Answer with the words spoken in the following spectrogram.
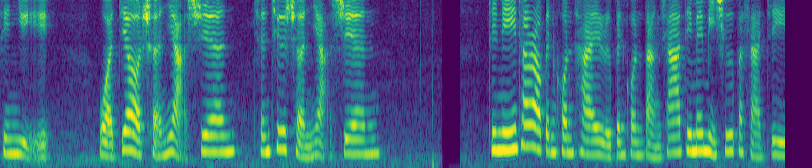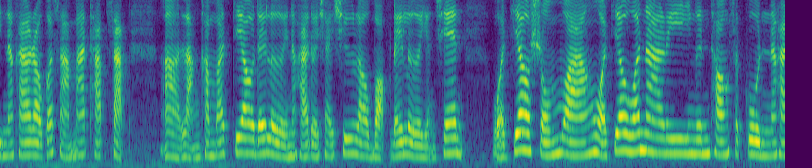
ซินหยี我叫陈雅轩ฉันชื่อเฉินหยาเซียนทีนี้ถ้าเราเป็นคนไทยหรือเป็นคนต่างชาติที่ไม่มีชื่อภาษาจีนนะคะ เราก็สามารถทับศัพท์ หลังคำว่าเจี้ยวได้เลยนะคะ โดยใช้ชื่อเราบอกได้เลย อย่างเช่น หัวเจี้ยวสมหวัง หัวเจี้ยววนารีเงินทองสกุลนะคะ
